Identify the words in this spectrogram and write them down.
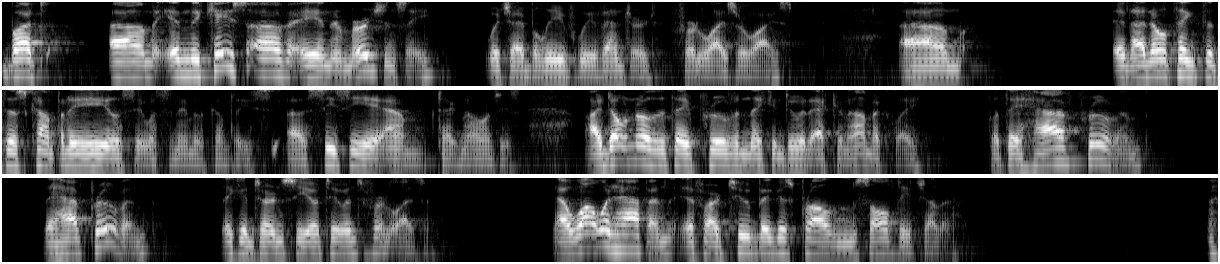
But um, in the case of a, an emergency, which I believe we've entered fertilizer-wise, um, and I don't think that this company, let's see, what's the name of the company? Uh, CCM Technologies. I don't know that they've proven they can do it economically, but they have proven, they have proven they can turn CO2 into fertilizer. Now, what would happen if our two biggest problems solved each other?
